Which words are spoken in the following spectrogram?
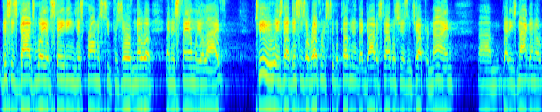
this is God's way of stating his promise to preserve Noah and his family alive. Two is that this is a reference to the covenant that God establishes in chapter 9, um, that he's not going to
